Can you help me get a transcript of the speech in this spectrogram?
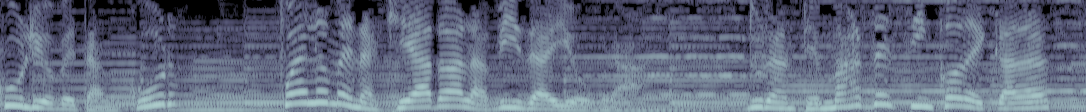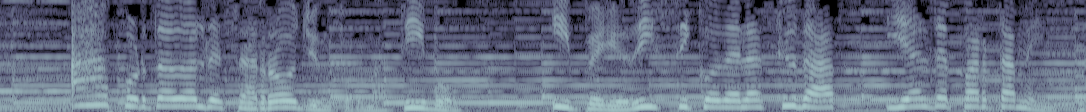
Julio Betancourt fue el homenajeado a la vida y obra. Durante más de cinco décadas ha aportado al desarrollo informativo y periodístico de la ciudad y el departamento.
